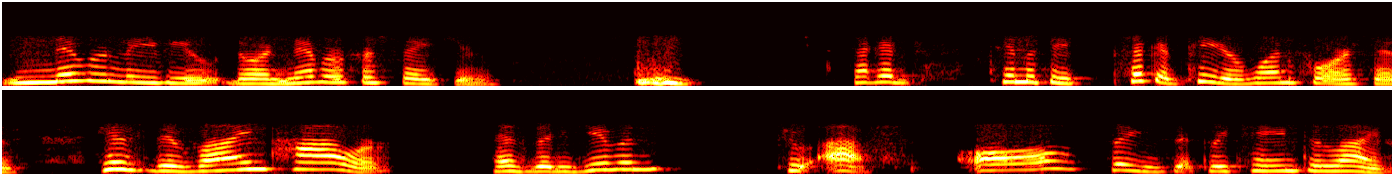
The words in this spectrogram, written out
Never leave you, nor never forsake you. Second Timothy, Second Peter 1 4 says, His divine power has been given to us all things that pertain to life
